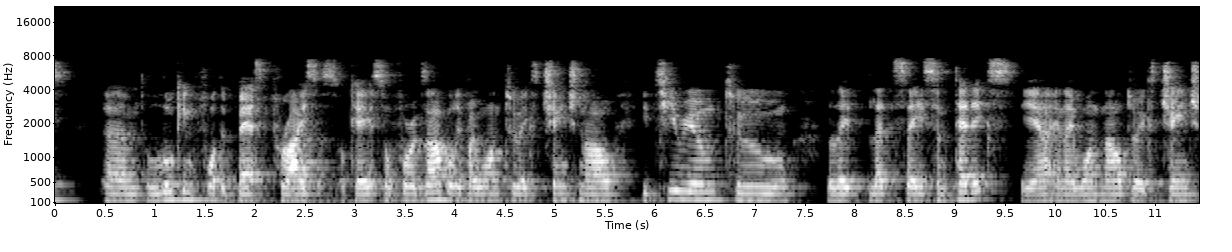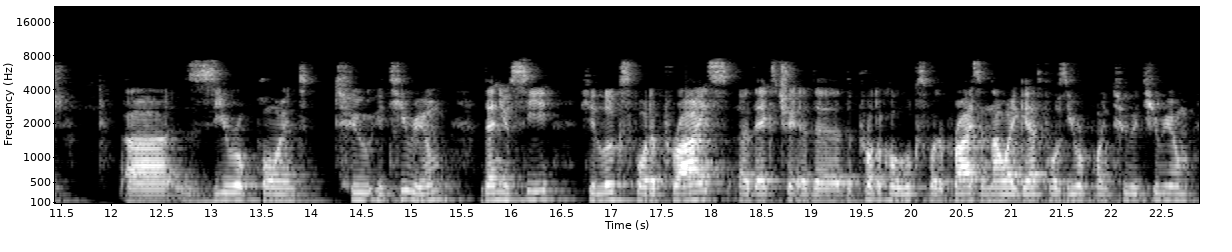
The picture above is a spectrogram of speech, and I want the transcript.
um, looking for the best prices okay? So for example if I want to exchange now Ethereum to let, let's say Synthetix, yeah and I want now to exchange uh, 0.2 Ethereum then you see he looks for the price uh, the exchange uh, the, the protocol looks for the price and now I get for 0.2 Ethereum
